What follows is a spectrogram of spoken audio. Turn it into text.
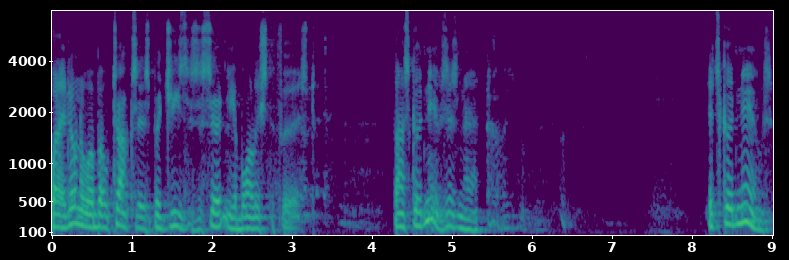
Well, I don't know about taxes, but Jesus has certainly abolished the first. That's good news, isn't it? It's good news.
